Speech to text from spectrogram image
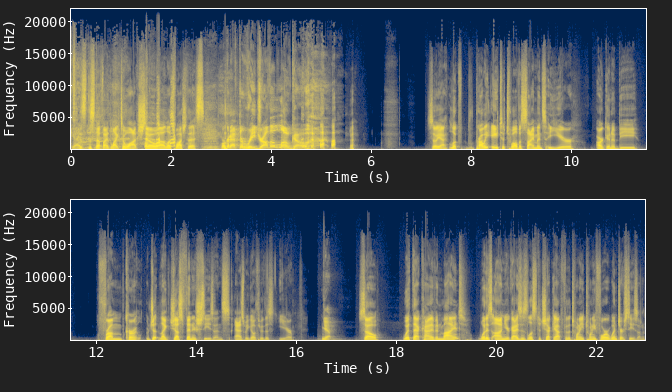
This is the stuff I'd like to watch. So uh, let's watch this. We're gonna have to redraw the logo. So yeah, look, probably eight to twelve assignments a year are going to be from current, ju- like just finished seasons as we go through this year. Yeah. So, with that kind of in mind, what is on your guys' list to check out for the 2024 winter season?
